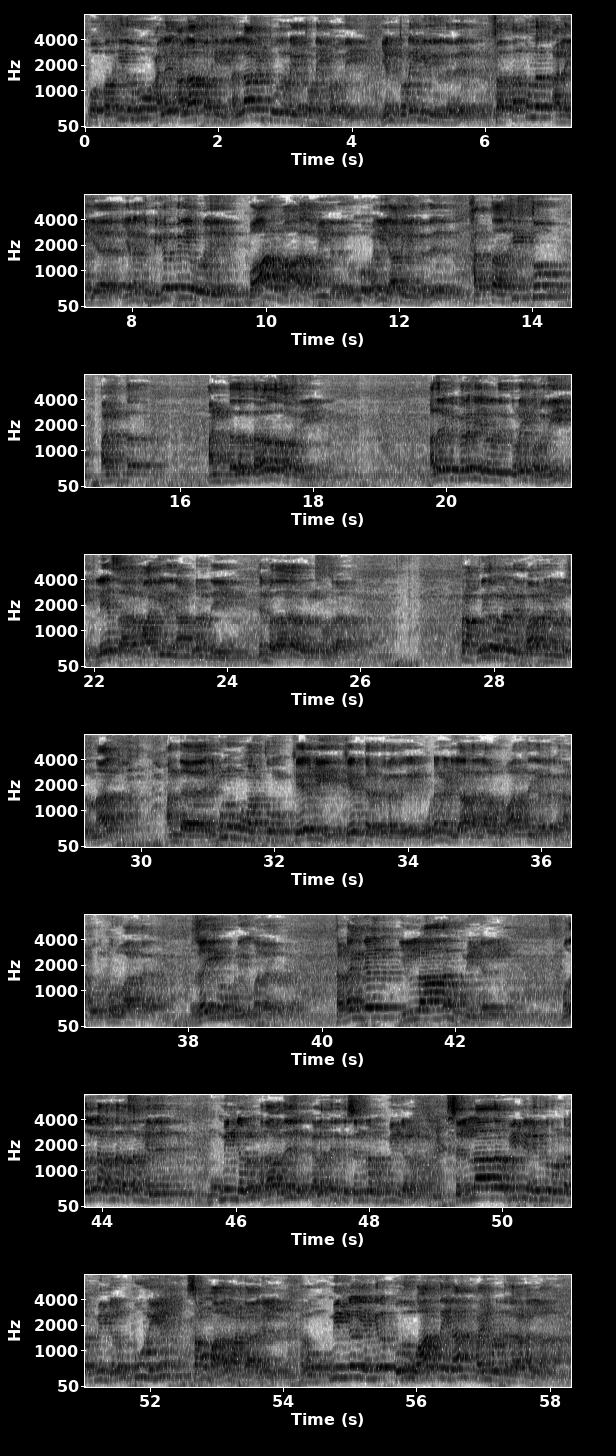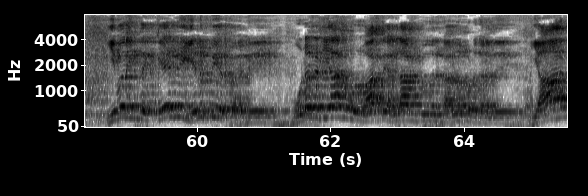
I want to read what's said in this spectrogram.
ஓ ஃபஹிலுஹு அலை அலா ஃபஹிலி. அல்லாவின் தூதருடைய தொடை பகுதி என் தொடை மீது இருந்தது. ஃபத்தகுலத் அலைய. எனக்கு மிகப்பெரிய ஒரு பாரமாக அது அமைந்தது. ரொம்ப வழியாக இருந்தது. ஹத்த ஹிஃப்து அன் அன் ததல் தரல்ல ஃபஹரி அதற்கு பிறகு என்னுடைய தொடை பகுதி லேசாக மாறியதை நான் உணர்ந்தேன் என்பதாக அவர்கள் சொல்கிறார்கள். இப்போ நான் புரிந்து கொள்ள வேண்டிய பாடம் என்னவென்று சொன்னால் அந்த இபுனு மத்தும் கேள்வி கேட்ட பிறகு உடனடியாக அல்லாஹ் ஒரு வார்த்தை இறக்குகிறான். ஒரு ஒரு வார்த்தை. கைரு ஒளில் மலர் தடங்கள் இல்லாத முக்மீன்கள். முதல்ல வந்த வசனம் எது? முக்மீன்களும் அதாவது களத்திற்கு சென்ற முக்மீன்களும் செல்லாத வீட்டில் இருந்து கொண்ட முக்மீன்களும் கூலியில் சமமாக மாட்டார்கள். அப்போ முக்மீன்கள் என்கிற பொது வார்த்தை தான் பயன்படுத்துகிறான் அல்லாஹ். இவர் இந்த கேள்வி எழுப்பிய பிறகு உடனடியாக ஒரு வார்த்தை அல்லாவின் தூதருக்கு அருளப்படுகிறது. யார்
